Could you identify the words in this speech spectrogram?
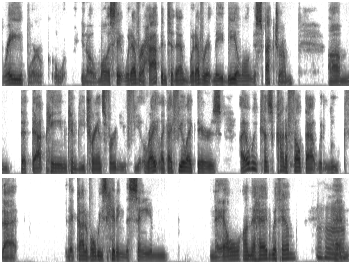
rape or, or you know molestate whatever happened to them whatever it may be along the spectrum um, that that pain can be transferred and you feel right? Like i feel like there's i always has kind of felt that with luke that they're kind of always hitting the same nail on the head with him. Mm-hmm. and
